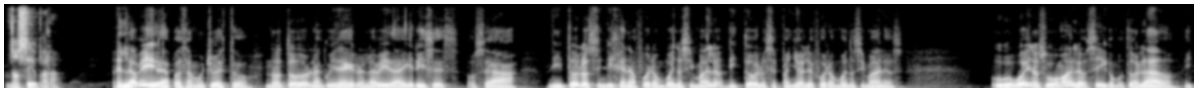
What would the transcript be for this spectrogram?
No sé, para. En la vida pasa mucho esto. No todo blanco y negro en la vida, hay grises. O sea, ni todos los indígenas fueron buenos y malos, ni todos los españoles fueron buenos y malos. Hubo buenos, hubo malos, sí, como todos lados. Y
